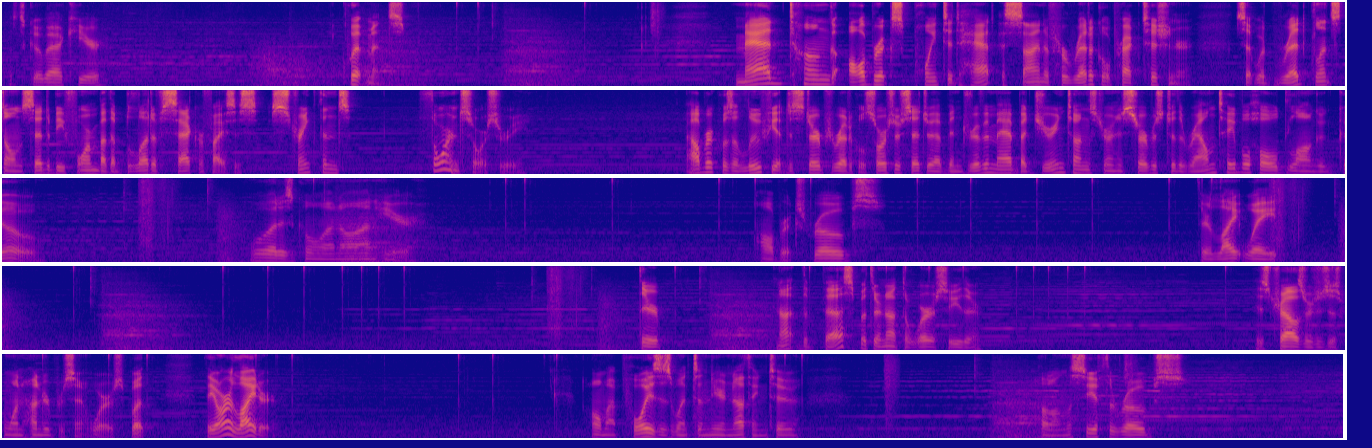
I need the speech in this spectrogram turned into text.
Let's go back here. Equipment. Mad Tongue Albrecht's pointed hat, a sign of heretical practitioner, set with red glintstone said to be formed by the blood of sacrifices, strengthens thorn sorcery. Albrecht was aloof yet disturbed heretical sorcerer said to have been driven mad by jeering tongues during his service to the Round Table Hold long ago. What is going on here? Albrecht's robes. They're lightweight. They're not the best, but they're not the worst either. His trousers are just 100% worse, but they are lighter. Oh, my poises went to near nothing, too. Hold on, let's see if the robes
